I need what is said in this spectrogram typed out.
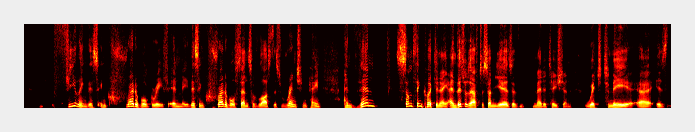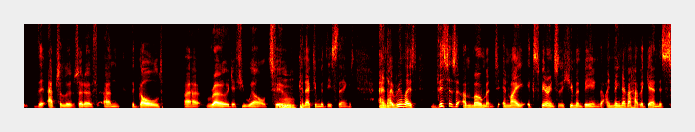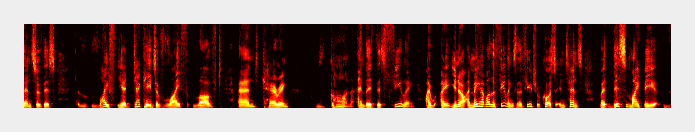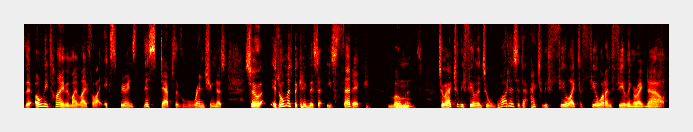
feeling this incredible grief in me, this incredible sense of loss, this wrenching pain. And then something clicked in me. And this was after some years of meditation, which to me uh, is the absolute sort of um, the gold uh, road, if you will, to mm. connecting with these things. And I realized this is a moment in my experience as a human being that I may never have again. This sense of this life, yeah, decades of life loved and caring gone and there's this feeling I, I you know i may have other feelings in the future of course intense but this might be the only time in my life where i experienced this depth of wrenchingness so it almost became this aesthetic mm. moment mm. to actually feel into what is it to actually feel like to feel what i'm feeling right now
